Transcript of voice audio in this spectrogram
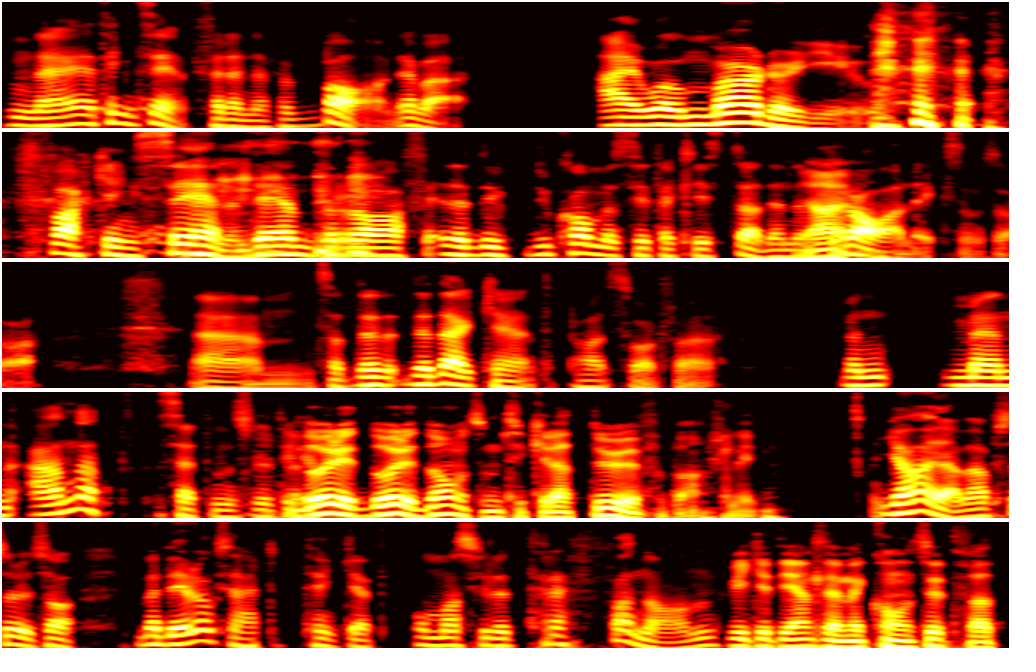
Nej, jag tänkte se den, för den är för barn. Jag bara, I will murder you. Fucking se den, det är en bra film. Du, du kommer sitta klistrad, den är Ja, ja. bra liksom så. Um, så det, det där kan jag typ ha ett svårt för. Men, men annat sätt man skulle Men tycka... då, är det, då är det de som tycker att du är för barnslig. Ja, ja, men absolut så. Men det är också här att tänka att om man skulle träffa någon, Vilket egentligen är konstigt för att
